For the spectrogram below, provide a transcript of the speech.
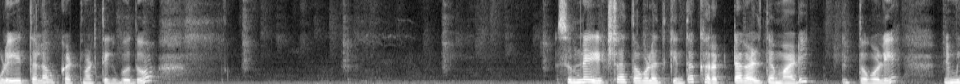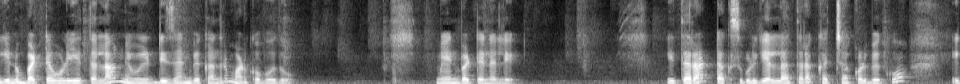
ಉಳಿಯುತ್ತಲ್ಲ ಕಟ್ ಮಾಡಿ ತೆಗಿಬೋದು. ಸುಮ್ಮನೆ ಎಕ್ಸ್ಟ್ರಾ ತೊಗೊಳೋದ್ಕಿಂತ ಕರೆಕ್ಟಾಗಿ ಅಳತೆ ಮಾಡಿ ತೊಗೊಳ್ಳಿ. ನಿಮಗಿನ್ನೂ ಬಟ್ಟೆ ಉಳಿಯುತ್ತಲ್ಲ, ನೀವು ಡಿಸೈನ್ ಬೇಕಂದರೆ ಮಾಡ್ಕೋಬೋದು. ಮೇನ್ ಬಟ್ಟೆನಲ್ಲಿ. ಈ ಥರ ಟಕ್ಸ್ಗಳಿಗೆ ಎಲ್ಲ ಥರ ಕಚ್ಚಾಕೊಳ್ಬೇಕು ಈ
